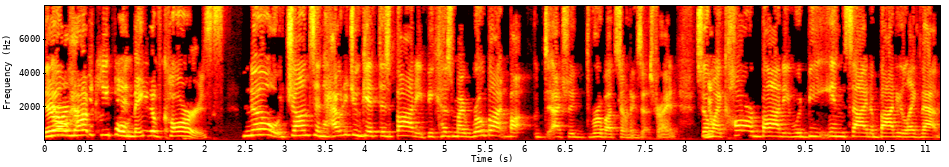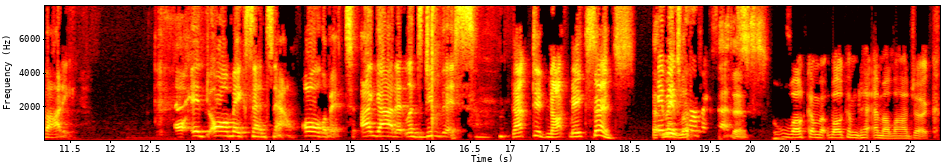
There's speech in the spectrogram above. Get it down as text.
There No, are not people get- made of cars. No, Johnson, how did you get this body? Because my robot, bo- actually, robots don't exist, right? So No. my car body would be inside a body like that body. It all makes sense now. All of it. I got it. Let's do this. That did not make sense. That It makes less perfect sense. Welcome welcome to Emma Logic.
